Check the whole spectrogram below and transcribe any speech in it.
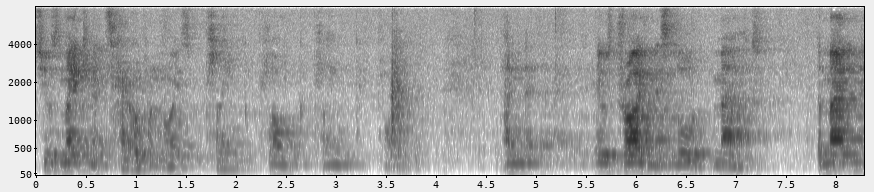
She was making a terrible noise plink, plonk, plink, plonk. And uh, it was driving this Lord mad. The man,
